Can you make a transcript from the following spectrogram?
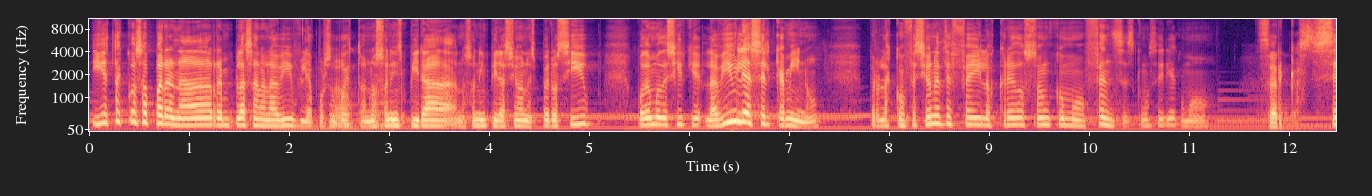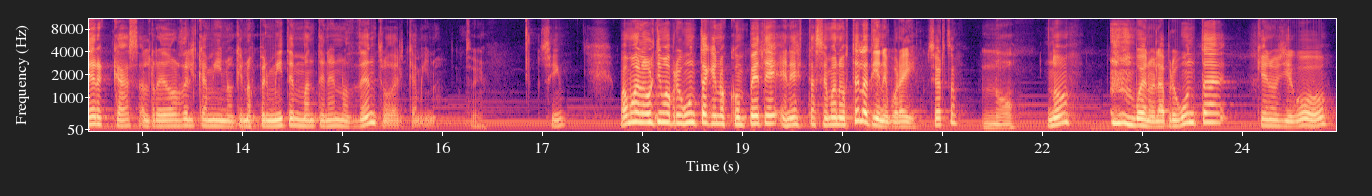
y estas cosas para nada reemplazan a la Biblia, por supuesto, no, son inspiradas, no son inspiraciones, pero sí podemos decir que la Biblia es el camino, pero las confesiones de fe y los credos son como fences, ¿cómo sería? Como Cercas. cercas alrededor del camino que nos permiten mantenernos dentro del camino. Sí. ¿sí? Vamos a la última pregunta que nos compete en esta semana. Usted la tiene por ahí, ¿cierto? No. ¿No? bueno, la pregunta que nos llegó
